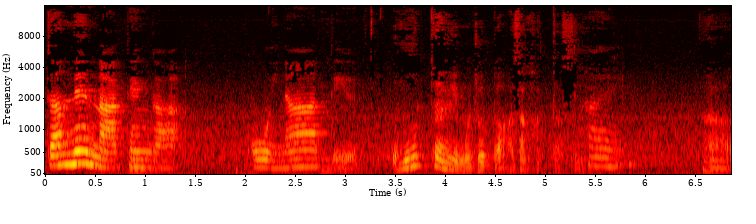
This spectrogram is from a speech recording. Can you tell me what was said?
残念な点が多いなっていう、思ったよりもちょっと浅かったっすね、はい。あ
